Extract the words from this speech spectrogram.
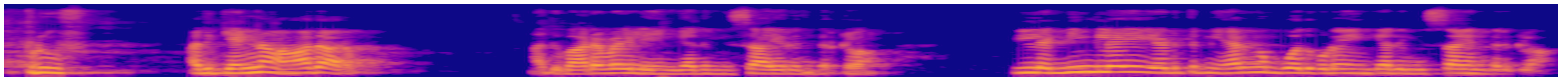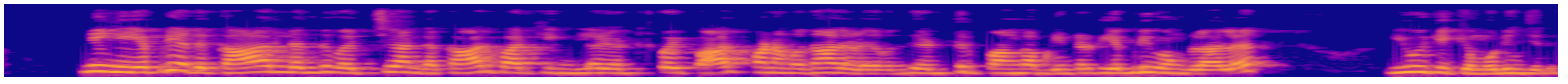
ப்ரூஃப் அதுக்கு என்ன ஆதாரம்? அது வரவே இல்லை. எங்கேயாவது மிஸ் ஆகியிருந்திருக்கலாம் இல்லை நீங்களே எடுத்துட்டு இறங்கும் போது கூட எங்கேயாவது மிஸ் ஆகியிருந்திருக்கலாம் நீங்க எப்படி அது கார்ல இருந்து வச்சு அந்த கார் பார்க்கிங்ல எடுத்துகிட்டு போய் பார்க் பண்ணவங்க தான் அதில் வந்து எடுத்திருப்பாங்க அப்படின்றது எப்படி உங்களால யூகிக்க முடிஞ்சுது?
